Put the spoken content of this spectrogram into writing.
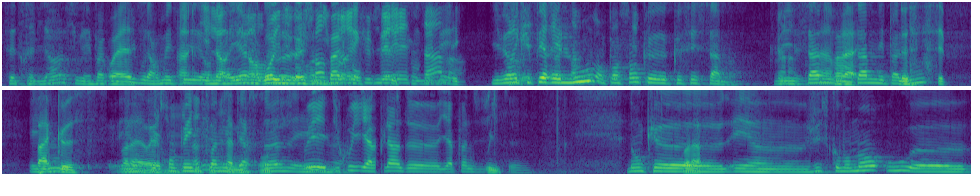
c'est très bien. Si vous l'avez pas compris, vous la remettez ah, en arrière. En il, veut récupérer Sam. Il veut récupérer Lou en pensant que, que c'est Sam. Mais Sam, Sam n'est pas Lou. C'est pas que voilà, on peut tromper une fois mille personnes. oui, du coup, il y a plein de, il y a plein de Donc, euh, et euh, jusqu'au moment où euh,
